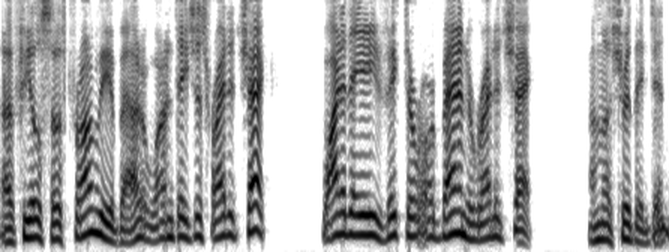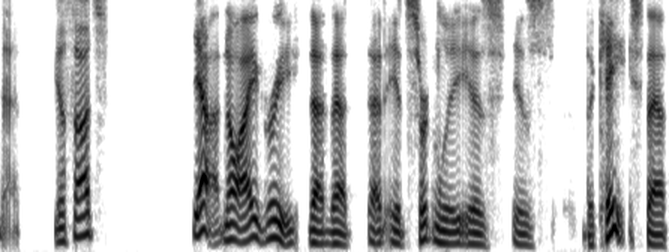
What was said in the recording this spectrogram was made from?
uh, feel so strongly about it, why don't they just write a check? Why did they need Viktor Orban to write a check? I'm not sure they did that. Your thoughts? Yeah, no, I agree that that that it certainly is is the case that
